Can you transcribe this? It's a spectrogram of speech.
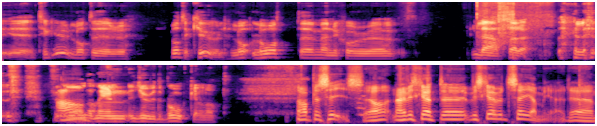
jag tycker det låter, låter kul. Låt äh, människor äh, läsa det. eller ladda ner en ljudbok eller något. Ja, precis. Ja, nej, vi ska inte, vi ska inte säga mer äh,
